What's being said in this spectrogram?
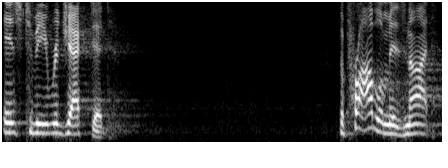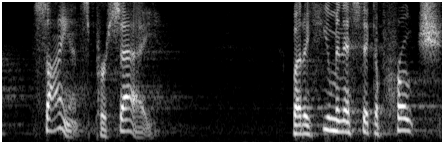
is to be rejected. The problem is not science per se, but a humanistic approach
